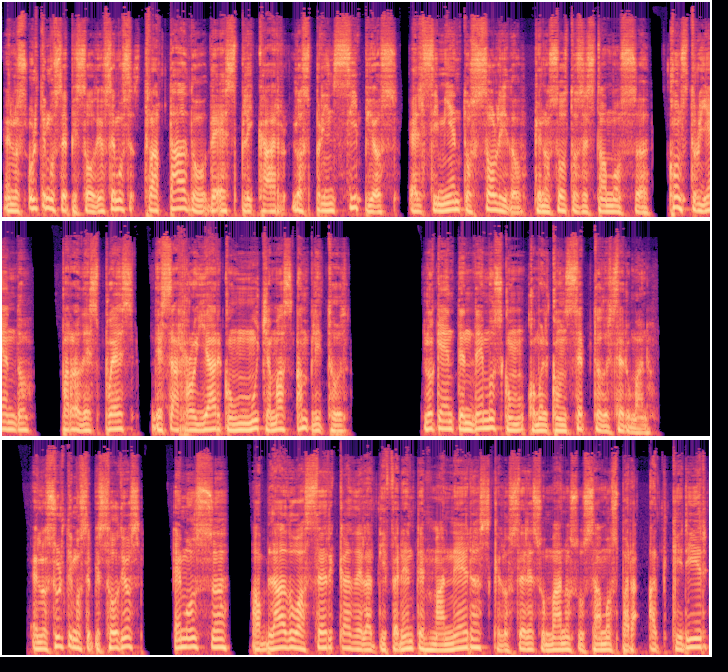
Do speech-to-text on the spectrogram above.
En los últimos episodios hemos tratado de explicar los principios, el cimiento sólido que nosotros estamos uh, construyendo para después desarrollar con mucha más amplitud lo que entendemos como el concepto del ser humano. En los últimos episodios hemos uh, hablado acerca de las diferentes maneras que los seres humanos usamos para adquirir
